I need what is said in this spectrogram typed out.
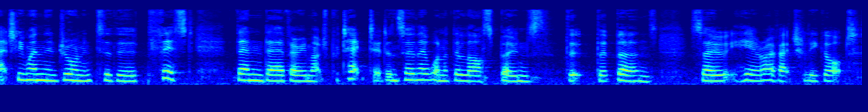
actually, when they're drawn into the fist, then they're very much protected. And so they're one of the last bones that, that burns. So here I've actually got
